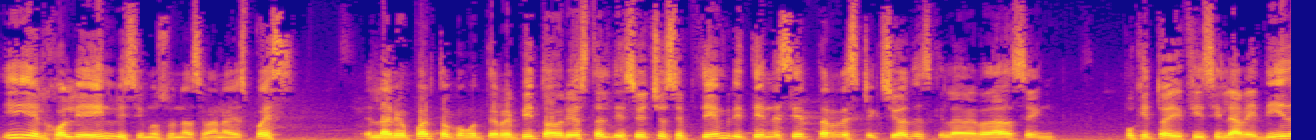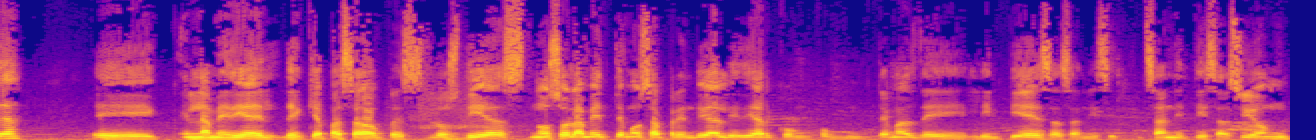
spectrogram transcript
Y el Holiday Inn lo hicimos una semana después. El aeropuerto, como te repito, abrió hasta el 18 de septiembre y tiene ciertas restricciones que la verdad hacen un poquito difícil la venida eh, en la medida de, de, que ha pasado pues los días, no solamente hemos aprendido a lidiar con, con temas de limpieza, sanitización,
